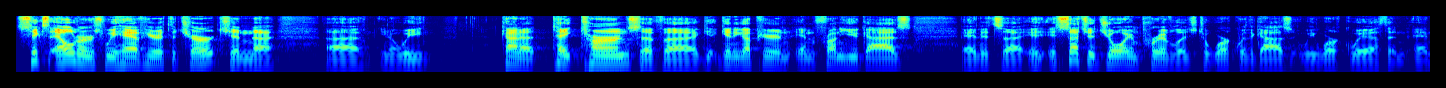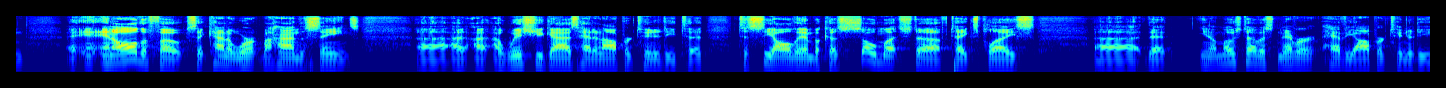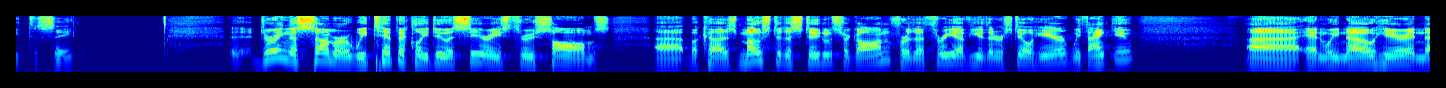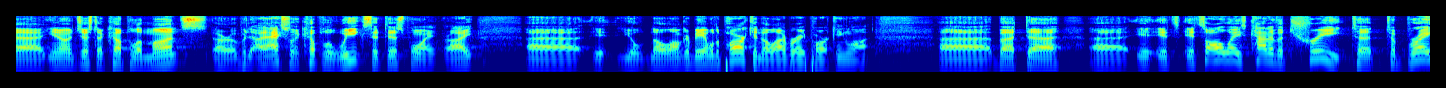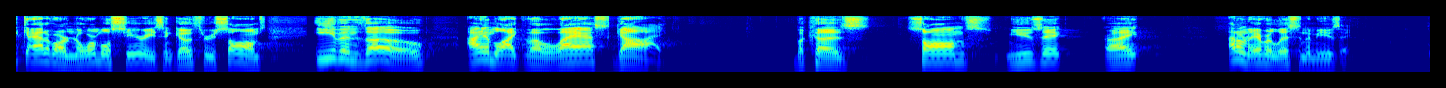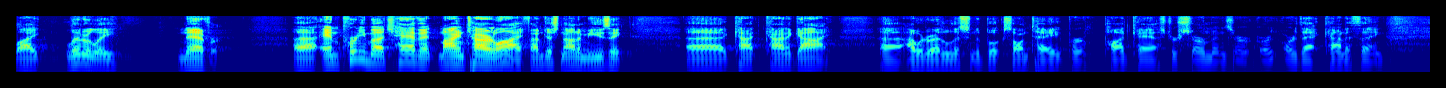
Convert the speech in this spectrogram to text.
six elders we have here at the church, and uh, uh, you know we kind of take turns of uh, getting up here in, in, front of you guys, and it's uh, it, it's such a joy and privilege to work with the guys that we work with, and and and all the folks that kind of work behind the scenes. Uh, I, I, wish you guys had an opportunity to, to see all them because so much stuff takes place uh, that you know most of us never have the opportunity to see. During the summer, we typically do a series through Psalms uh, because most of the students are gone. For the three of you that are still here, we thank you. Uh, and we know here in uh, you know in just a couple of months, or actually a couple of weeks at this point, right? Uh, it, you'll no longer be able to park in the library parking lot. Uh, but uh, uh, it, it's, it's always kind of a treat to, to break out of our normal series and go through Psalms, even though I am like the last guy. Because Psalms, music, right? I don't ever listen to music. Like, literally, never. Uh, and pretty much haven't my entire life. I'm just not a music uh, kind, kind of guy. Uh, I would rather listen to books on tape or podcast or sermons or, or, or that kind of thing.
